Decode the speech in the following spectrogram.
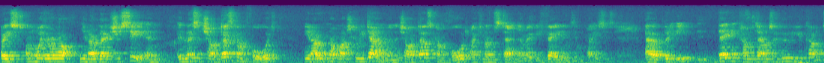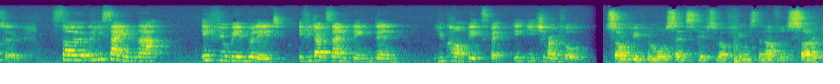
based on whether or not you know they actually see it. And unless a child does come forward, you know, not much can be done. When the child does come forward, I can understand there may be failings in places. Uh, but it, then it comes down to who you come to. So are you saying that if you're being bullied, if you don't say anything, then you can't be expect it's your own fault? Some people are more sensitive to other things than others, so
